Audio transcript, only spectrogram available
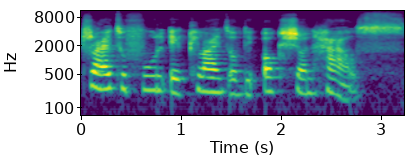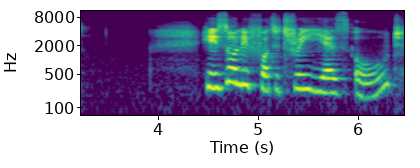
tried to fool a client of the auction house. He's only 43 years old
